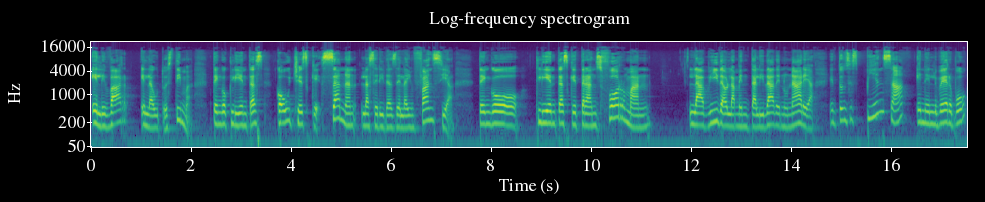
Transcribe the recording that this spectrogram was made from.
elevar el autoestima. Tengo clientas coaches que sanan las heridas de la infancia. Tengo clientas que transforman la vida o la mentalidad en un área. Entonces piensa en el verbo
